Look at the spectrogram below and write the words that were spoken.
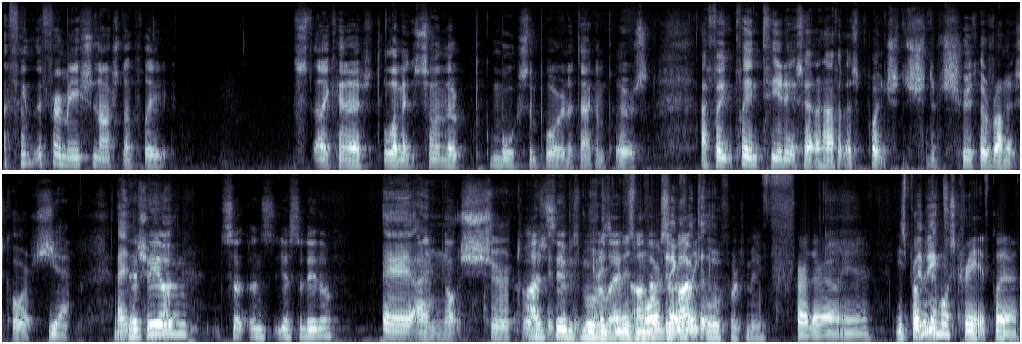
I think the formation Arsenal play like kind of limits some of the most important attacking players. I think playing Tierney at centre half at this point should, should, should have run its course. Yeah. I think Did should they be go- on, so- on yesterday though? Uh, I'm not sure. To I'd say it was more He or was- he was more thought back so- four for me. Further out, yeah, he's probably They the need- most creative player.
